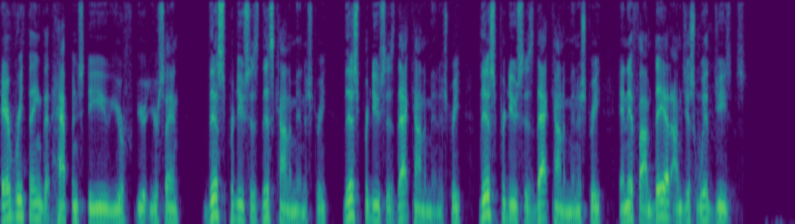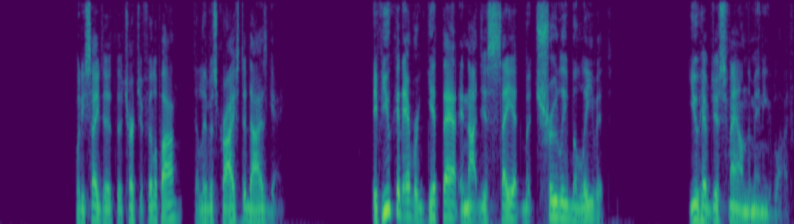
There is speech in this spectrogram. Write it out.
Everything that happens to you, you're, you're, you're saying, this produces this kind of ministry. This produces that kind of ministry. This produces that kind of ministry. And if I'm dead, I'm just with Jesus. What did he say to the church at Philippi? To live as Christ, to die as gain. If you could ever get that and not just say it, but truly believe it, you have just found the meaning of life.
